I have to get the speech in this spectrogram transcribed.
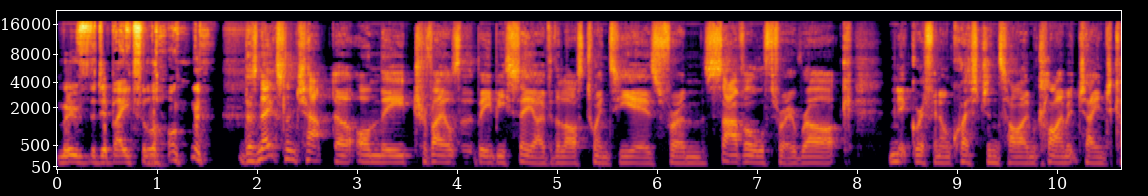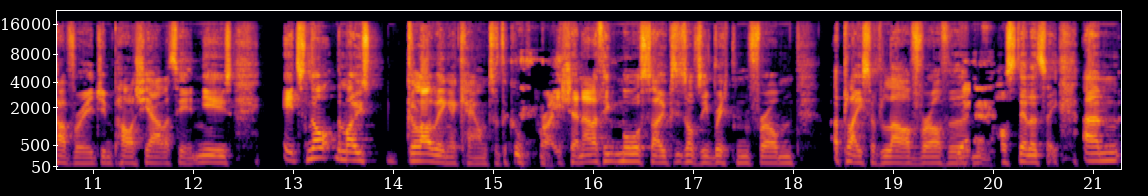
move the debate along. There's an excellent chapter on the travails of the BBC over the last 20 years, from Savile through Iraq Nick Griffin on Question Time, climate change coverage, impartiality in news. It's not the most glowing account of the corporation, and I think more so because it's obviously written from a place of love rather than yeah. hostility. Um,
